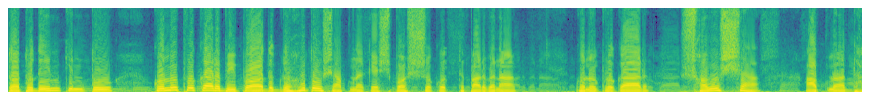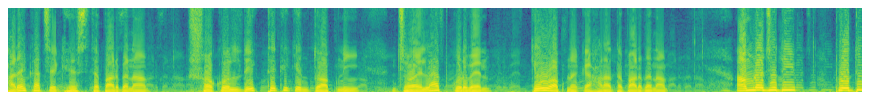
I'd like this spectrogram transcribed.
ততদিন কিন্তু কোনো প্রকার বিপদ, গ্রহদোষ আপনাকে স্পর্শ করতে পারবে না। কোনো প্রকার সমস্যা আপনার ধারে কাছে ঘেঁষতে পারবে না। সকল দিক থেকে কিন্তু আপনি জয়লাভ করবেন, কেউ আপনাকে হারাতে পারবে না। আমরা যদি প্রতি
